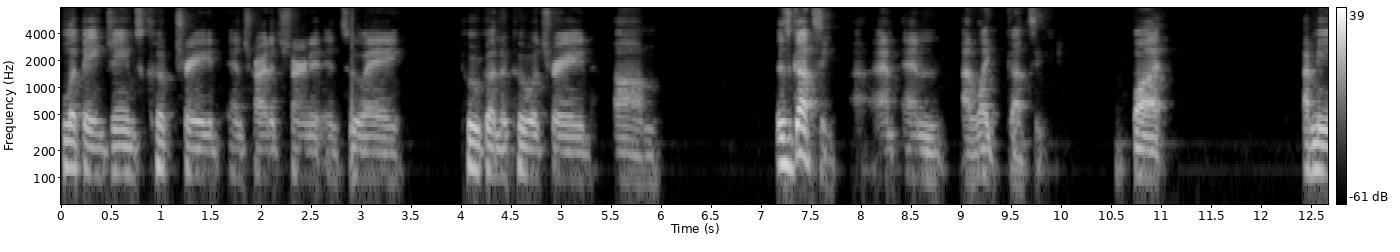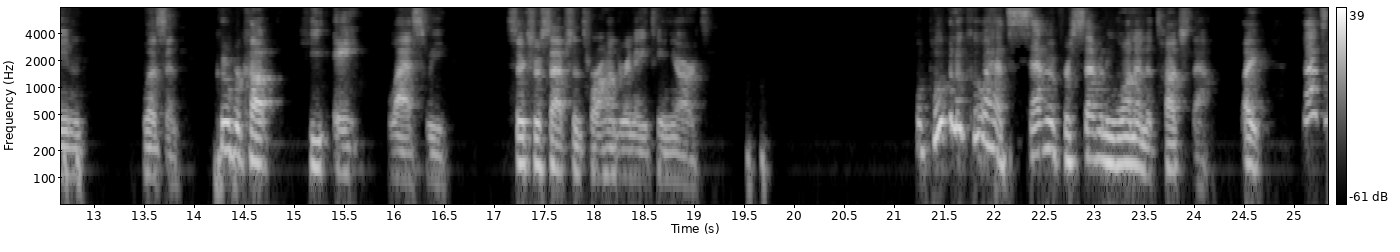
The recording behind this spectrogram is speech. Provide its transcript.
flip a James Cook trade and try to turn it into a Puka Nacua trade um, is gutsy, and and I like gutsy, but I mean, listen, Cooper Kupp he ate last week, six receptions for 118 yards. But Puka Nacua had seven for 71 and a touchdown. Like that's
